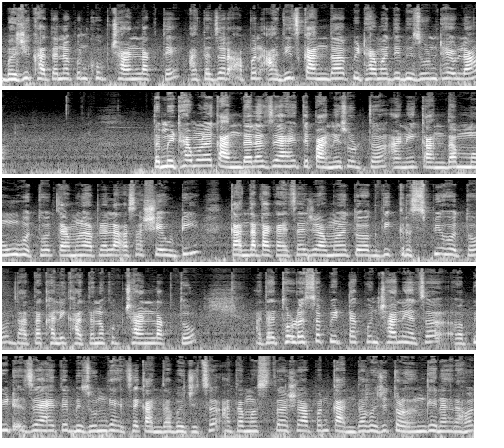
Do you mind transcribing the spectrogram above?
भजी खाताना पण खूप छान लागते. आता जर आपण आधीच कांदा पिठामध्ये भिजवून ठेवला तर मिठामुळे कांद्याला जे आहे ते पाणी सुटतं आणि कांदा मऊ होतो. त्यामुळे आपल्याला असा शेवटी कांदा टाकायचा आहे ज्यामुळे तो अगदी क्रिस्पी होतो. दाताखाली खाताना खूप छान लागतो. आता थोडंसं पीठ टाकून छान याचं पीठ जे आहे ते भिजवून घ्यायचं आहे कांदा भजीचं. आता मस्त अशा आपण कांदा भजी तळून घेणार आहोत.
